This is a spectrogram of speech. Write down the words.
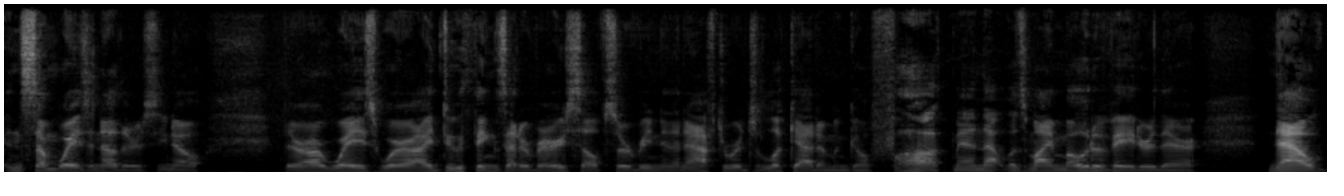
in some ways and others. You know, there are ways where I do things that are very self-serving, and then afterwards look at them and go, "Fuck, man, that was my motivator there." Now,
